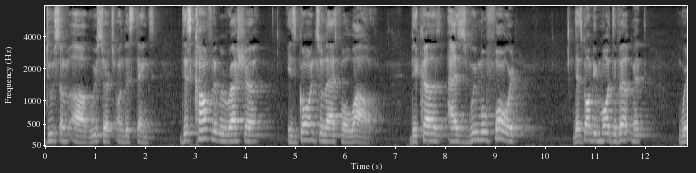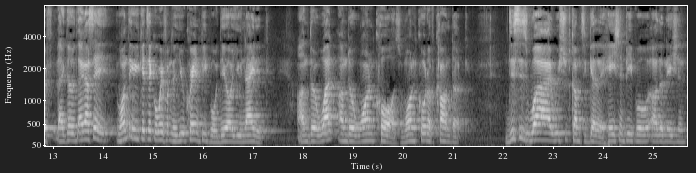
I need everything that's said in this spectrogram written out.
do some uh, research on these things. This conflict with Russia is going to last for a while because as we move forward, there's going to be more development with like the, like I say, one thing you can take away from the Ukraine people, they are united. Under what? Under one cause, one code of conduct. This is why we should come together. Haitian people, other nation,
